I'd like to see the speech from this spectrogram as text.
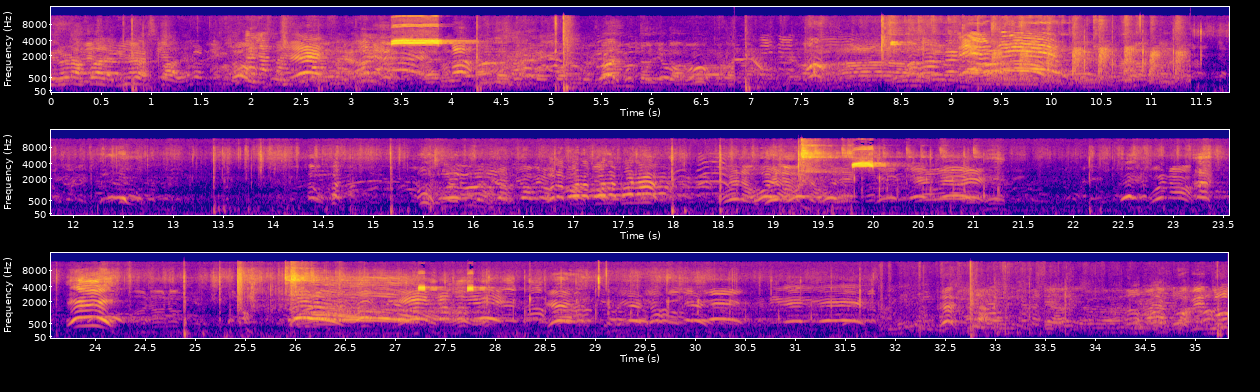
che la ha mira la spada. ¿eh? Juventude!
